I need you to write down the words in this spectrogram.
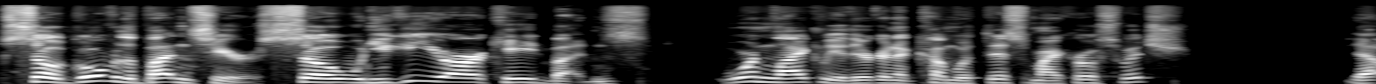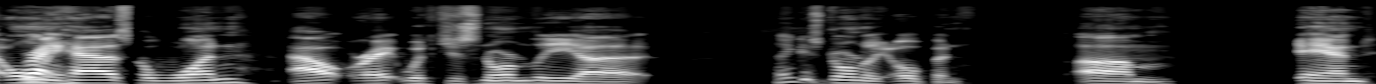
so go over the buttons here. So when you get your arcade buttons, more than likely they're going to come with this micro switch that only Right. has a one out, right? Which is normally uh I think it's normally open. Um and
